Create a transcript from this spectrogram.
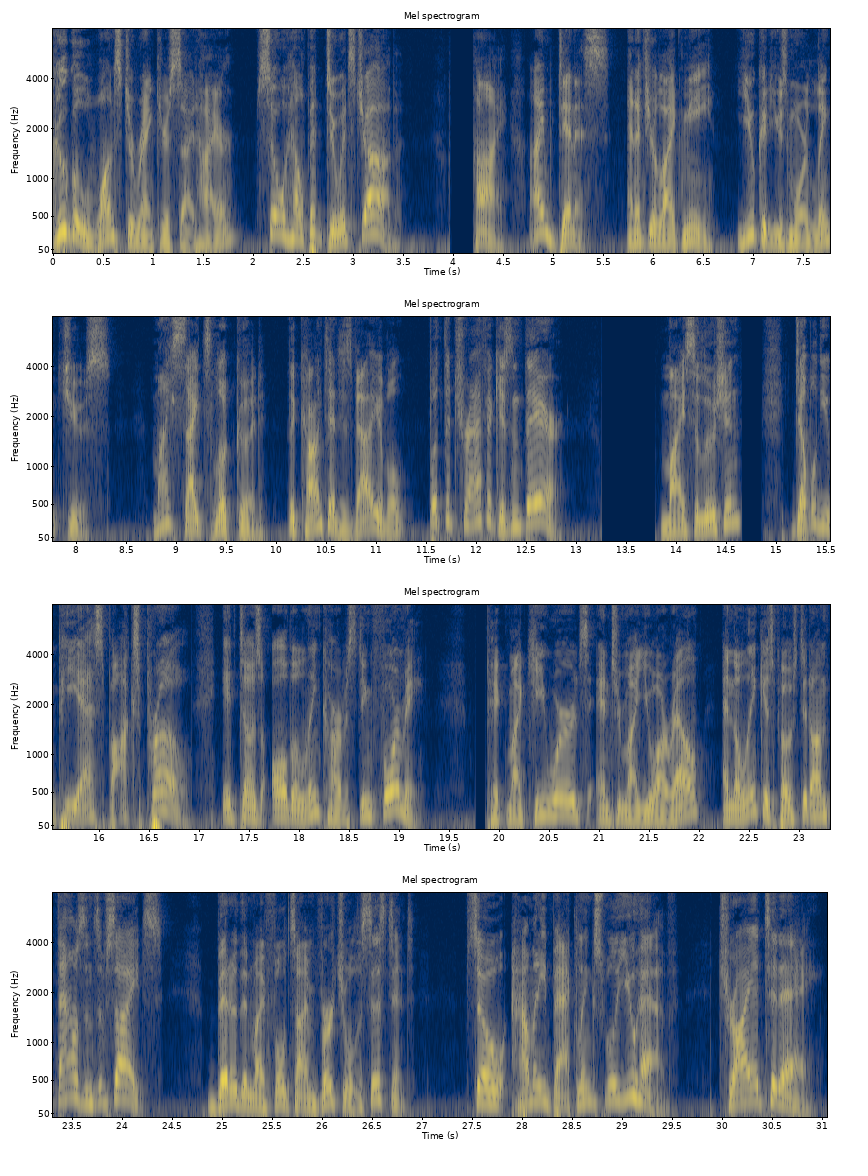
Google wants to rank your site higher, so help it do its job. Hi, I'm Dennis, and if you're like me, you could use more link juice. My sites look good, the content is valuable, but the traffic isn't there. My solution? WPS Box Pro. It does all the link harvesting for me. Pick my keywords, enter my URL, and the link is posted on thousands of sites. Better than my full time virtual assistant. So, how many backlinks will you have? Try it today.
